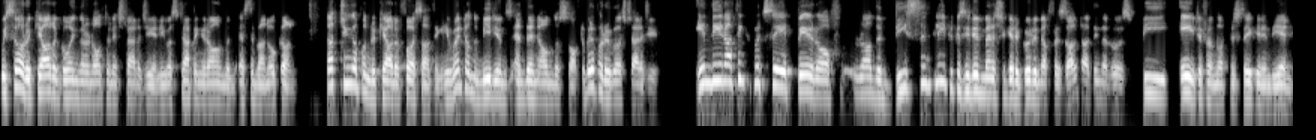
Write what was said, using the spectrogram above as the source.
we saw Ricciardo going on an alternate strategy, and he was strapping around with Esteban Ocon. Touching up on Ricciardo first, I think he went on the mediums and then on the soft, a bit of a reverse strategy in the end, I think would say it paid off rather decently because he did manage to get a good enough result. I think that was P8, if I'm not mistaken, in the end.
